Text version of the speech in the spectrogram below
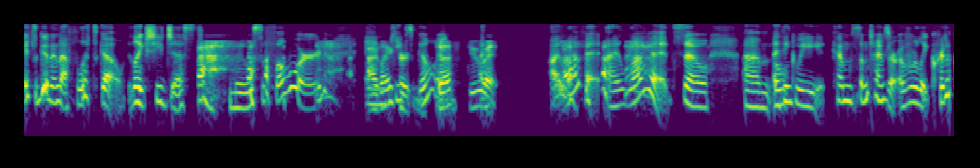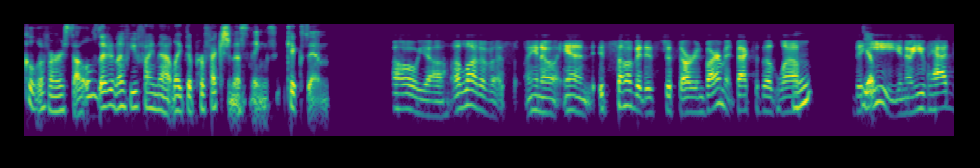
it's good enough. Let's go." Like she just moves forward and like keeps her. going. Just do I- it. I love it. I love it. So, um, I think we come sometimes are overly critical of ourselves. I don't know if you find that like the perfectionist things kicks in. Oh yeah, a lot of us, you know, and it's some of it is just our environment. Back to the last, Mhm. the Yep. E. You know, you've had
